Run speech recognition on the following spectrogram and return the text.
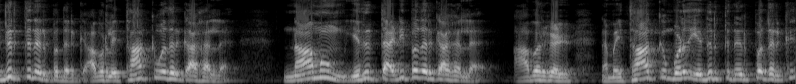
எதிர்த்து நிற்பதற்கு அவர்களை தாக்குவதற்காக அல்ல நாமும் எதிர்த்து அடிப்பதற்காக அல்ல. அவர்கள் நம்மை தாக்கும் பொழுது எதிர்த்து நிற்பதற்கு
